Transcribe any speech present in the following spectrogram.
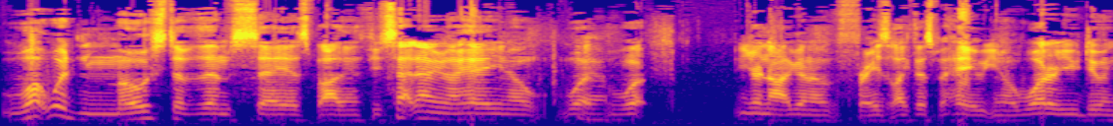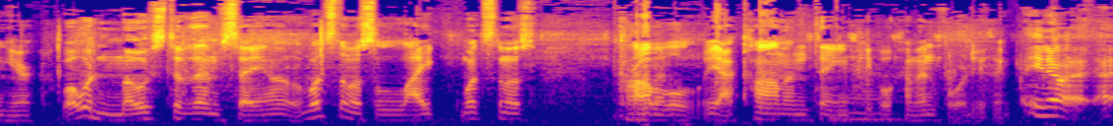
What would most of them say is bothering? If you sat down, and you're like, "Hey, you know what? Yeah. What?" You're not gonna phrase it like this, but hey, you know, what are you doing here? What would most of them say? What's the most like? What's the most probable? Yeah, common thing people come in for. Do you think? you know, I,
